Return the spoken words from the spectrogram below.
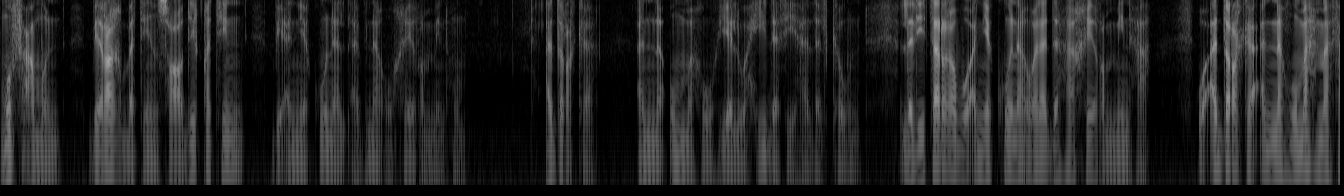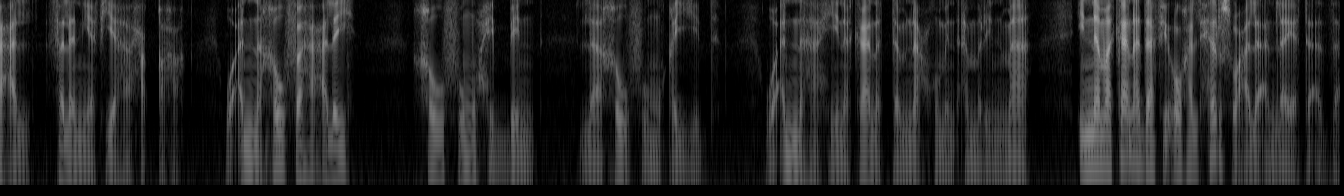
مفعم برغبة صادقة بأن يكون الأبناء خيرا منهم. أدرك أن أمه هي الوحيدة في هذا الكون الذي ترغب أن يكون ولدها خيرا منها وأدرك أنه مهما فعل فلن يفيها حقها وأن خوفها عليه خوف محب لا خوف مقيد وأنها حين كانت تمنعه من أمر ما إنما كان دافعها الحرص على أن لا يتأذى.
